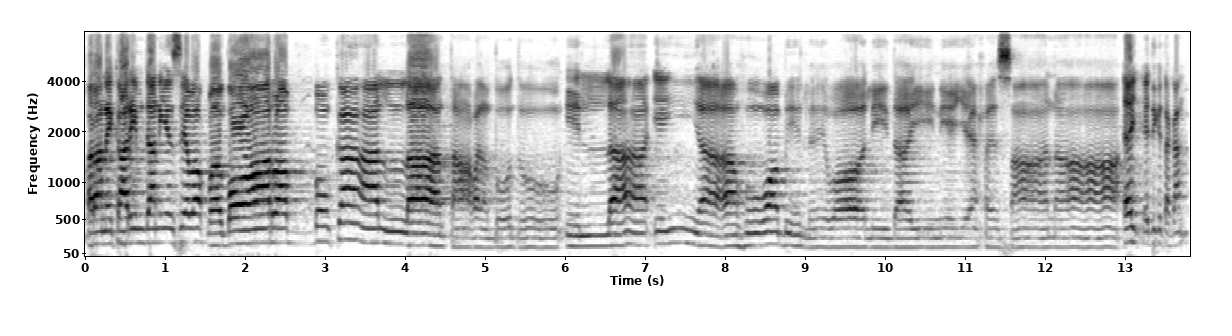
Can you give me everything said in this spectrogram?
কোরআনে কারিম জানিয়েছে আল্লাহ তা'বুদু ইল্লা ইয়্যাহু ওয়া বিল ওয়ালিদাইনি ইহসানা। এই, এদিকে তাকান।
